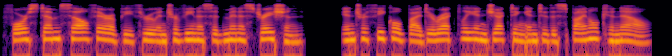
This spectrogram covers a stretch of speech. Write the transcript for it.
for stem cell therapy through intravenous administration, intrathecal by directly injecting into the spinal canal,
